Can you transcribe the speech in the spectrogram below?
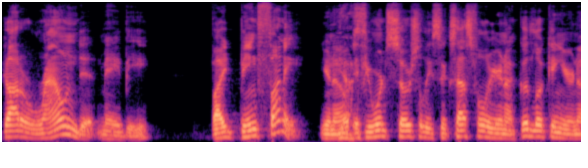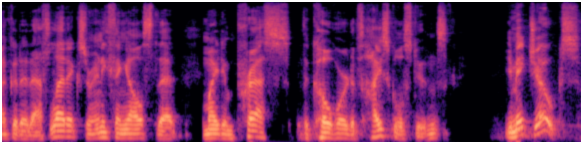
got around it maybe by being funny. You know, Yes. if you weren't socially successful or you're not good looking, you're not good at athletics or anything else that might impress the cohort of high school students, you make jokes.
